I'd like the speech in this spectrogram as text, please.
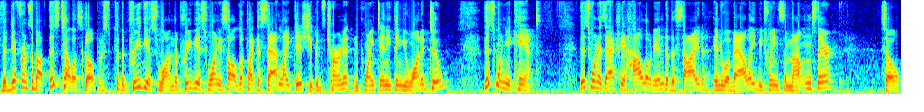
the difference about this telescope is to the previous one. The previous one you saw looked like a satellite dish. You could turn it and point to anything you wanted to. This one you can't. This one is actually hollowed into the side, into a valley between some mountains there. So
